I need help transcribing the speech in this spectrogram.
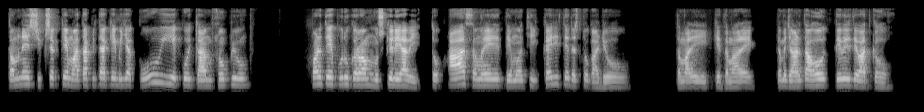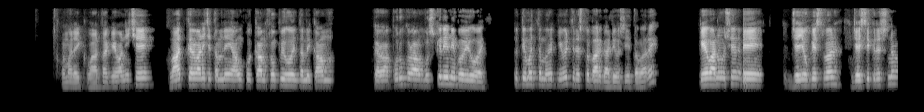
તમને શિક્ષક કે માતા પિતા કે બીજા કોઈએ કોઈ કામ સોંપ્યું, પણ તે પૂરું કરવામાં મુશ્કેલી આવી, તો આ સમયે તેમાંથી કઈ રીતે રસ્તો કાઢ્યો? તમારી કે તમારે, તમે જાણતા હો તેવી રીતે વાત કહો. તમારે એક વાર્તા કહેવાની છે. વાત કરવાની છે, તમને આવું કોઈ કામ સોંપ્યું હોય તમે કામ કરવા, પૂરું કરવામાં મુશ્કેલી અનુભવી હોય, તો તેમાં તમારે કેવી રીતે રસ્તો બહાર કાઢ્યો છે તમારે કહેવાનું છે. જય યોગેશ્વર, જય શ્રી કૃષ્ણ.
